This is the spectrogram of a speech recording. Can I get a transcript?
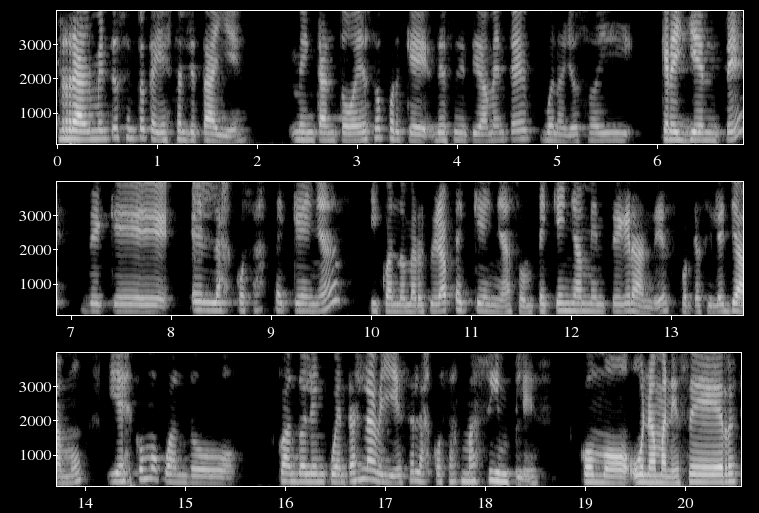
Realmente siento que ahí está el detalle. Me encantó eso porque definitivamente, bueno, yo soy creyente de que en las cosas pequeñas, y cuando me refiero a pequeñas, son pequeñamente grandes, porque así les llamo, y es como cuando, cuando le encuentras la belleza en las cosas más simples, como un amanecer,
